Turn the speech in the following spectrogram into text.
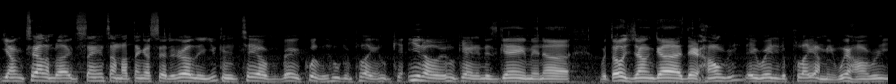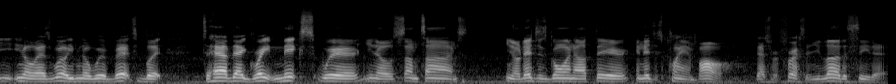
young talent, but at the same time, I think I said it earlier, you can tell very quickly who can play and who can't. you know, who can't in this game. And uh, with those young guys, they're hungry, they're ready to play. I mean, we're hungry, you know, as well, even though we're vets. But to have that great mix where, you know, sometimes, you know, they're just going out there and they're just playing ball. That's refreshing. You love to see that.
